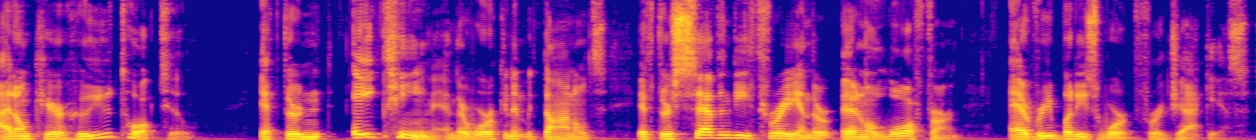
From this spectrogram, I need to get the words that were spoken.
I don't care who you talk to. If they're 18 and they're working at McDonald's, if they're 73 and they're in a law firm, everybody's worked for a jackass.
